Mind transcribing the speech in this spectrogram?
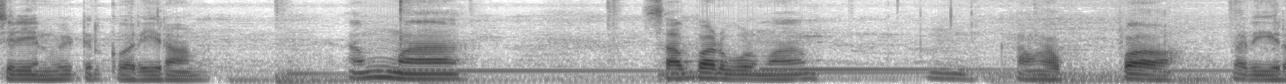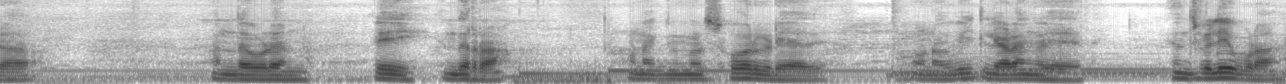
செழியன் வீட்டிற்கு வருகிறான். அம்மா சாப்பாடு போடுமா? அவங்க அப்பா வருகிறார். வந்தவுடன் ஏய் இந்துடுறா உனக்கு இனிமேல் சோறு கிடையாது. உனக்கு வீட்டில் இடம் கிடையாது. எந்திரிச்சு வெளியே போடா.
